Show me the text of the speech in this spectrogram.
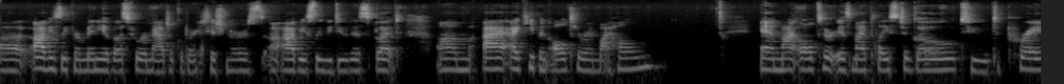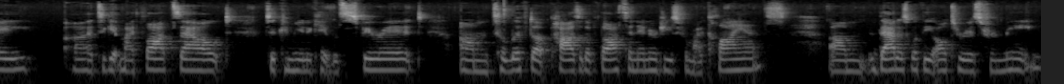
uh, obviously for many of us who are magical practitioners, uh, obviously we do this, but um, I, I, keep an altar in my home. And my altar is my place to go to to pray, uh, to get my thoughts out, to communicate with spirit, um, to lift up positive thoughts and energies for my clients. Um, that is what the altar is for me.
